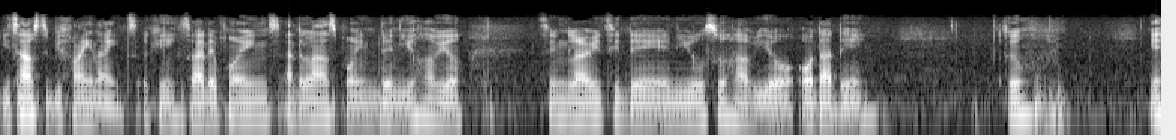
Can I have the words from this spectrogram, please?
it has to be finite. Okay. So at the point at the last point then you have your singularity there and you also have your order there. So yeah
